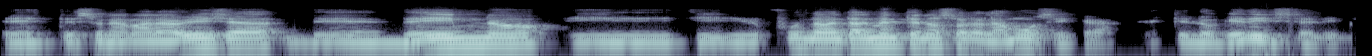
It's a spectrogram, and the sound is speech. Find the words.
este, es una maravilla de, de himno y, y, fundamentalmente no solo la música, este, lo que dice el himno.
